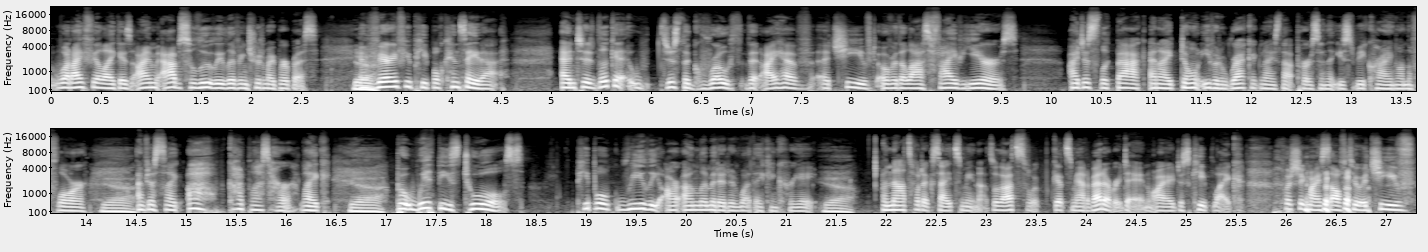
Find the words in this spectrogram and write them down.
what I feel like is I'm absolutely living true to my purpose. Yeah. And very few people can say that. And to look at just the growth that I have achieved over the last five years, I just look back and I don't even recognize that person that used to be crying on the floor. Yeah. I'm just like, oh, God bless her. Like, Yeah. but with these tools, people really are unlimited in what they can create Yeah. and that's what excites me and that's so that's what gets me out of bed every day and why I just keep like pushing myself to achieve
